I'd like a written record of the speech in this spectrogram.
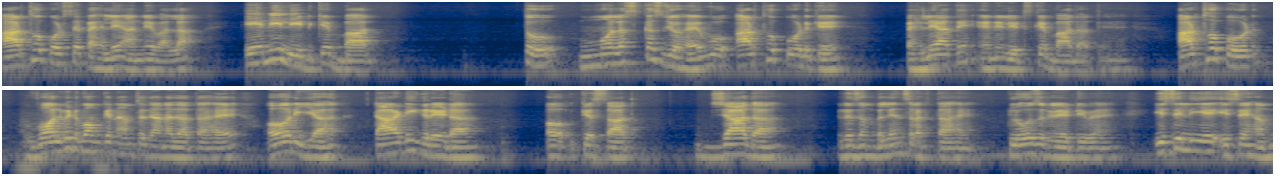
आर्थोपोड से पहले आने वाला एनी लीड के बाद। तो मोलस्कस जो है वो आर्थोपोड के पहले आते हैं एनीलिड्स के बाद आते हैं। आर्थोपोड वॉल्वेट वॉम के नाम से जाना जाता है और यह टार्डिग्रेडा के साथ ज़्यादा रिजम्बलेंस रखता है। क्लोज रिलेटिव है। इसीलिए इसे हम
